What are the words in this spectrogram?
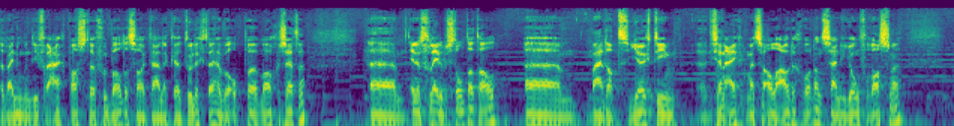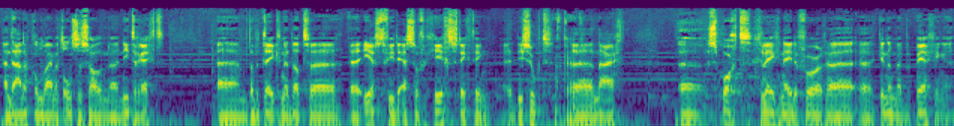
Uh, wij noemen die voor aangepast uh, voetbal. Dat zal ik dadelijk toelichten. Hebben we op mogen zetten. Ehm, in het verleden bestond dat al. Ehm, maar dat jeugdteam, die zijn eigenlijk met z'n allen ouder geworden. Dat zijn jong volwassenen. En daardoor konden wij met onze zoon niet terecht. Um, dat betekende dat we eerst via de Esther Vergeer Stichting... die zoekt okay. naar sportgelegenheden voor kinderen met beperkingen...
